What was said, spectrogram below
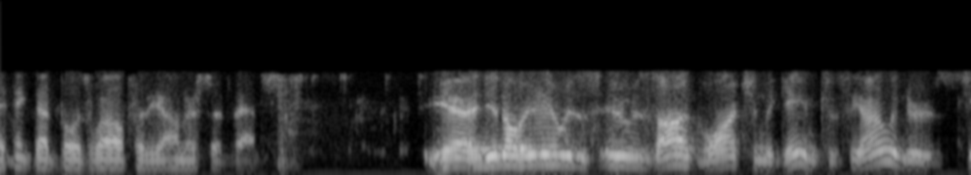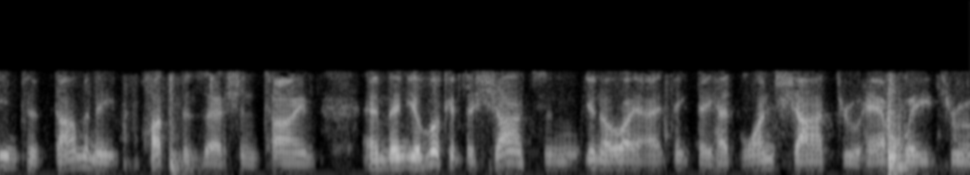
I think that bodes well for the Islanders to advance. Yeah, and you know it was it was odd watching the game because the Islanders seemed to dominate puck possession time, and then you look at the shots, and you know I, I think they had one shot through halfway through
